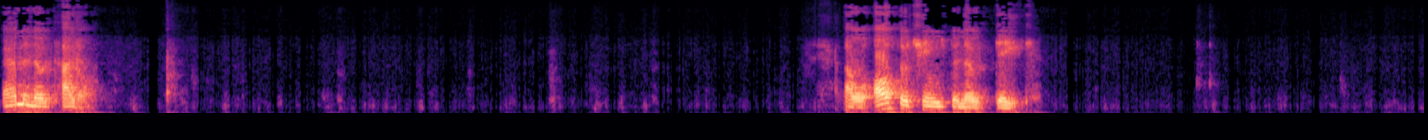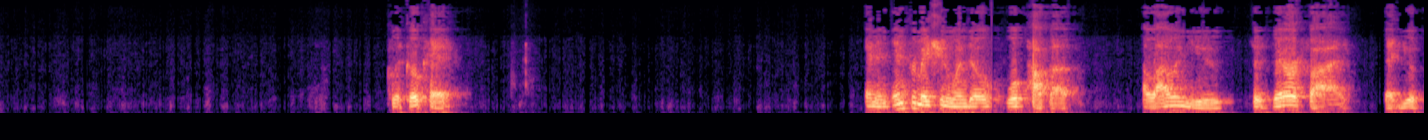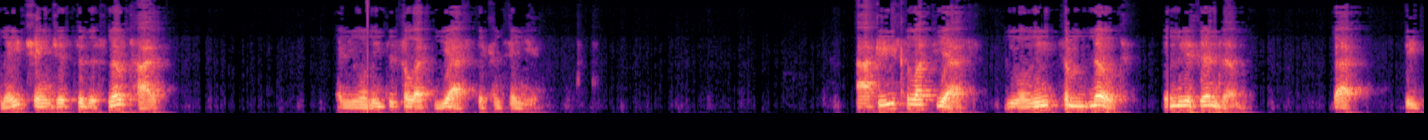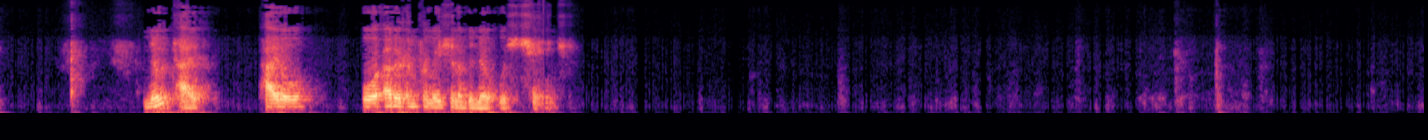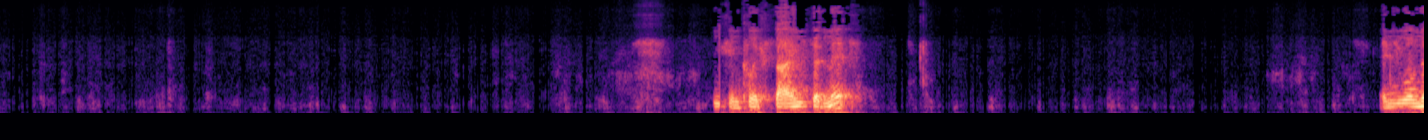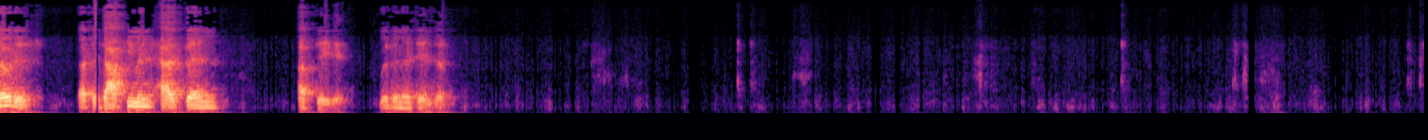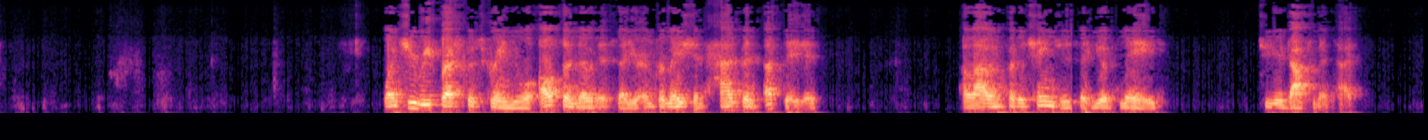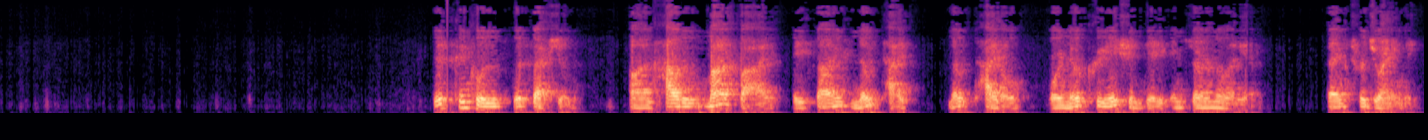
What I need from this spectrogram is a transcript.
And the note title. I will also change the note date. Click OK. And an information window will pop up, allowing you to verify that you have made changes to this note type, and you will need to select Yes to continue. After you select Yes, you will need to note in the addendum that the note type, title, or other information of the note was changed. You can click Sign Submit. And you will notice that the document has been updated with an addendum. Once you refresh the screen, you will also notice that your information has been updated allowing for the changes that you have made to your document type. This concludes the section on how to modify a signed note type, note title, or note creation date in Cerner Millennium. Thanks for joining me.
